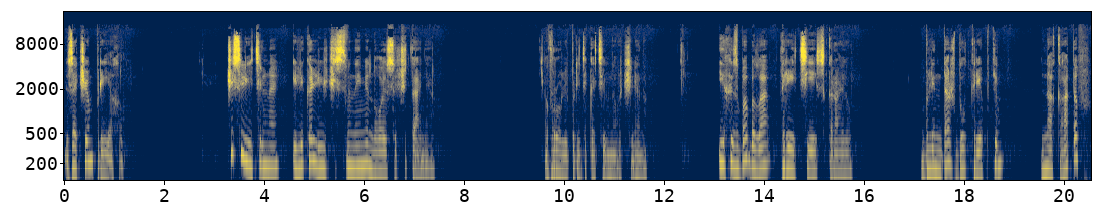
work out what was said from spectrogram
зачем приехал. Числительное – или количественное именное сочетание в роли предикативного члена. Их изба была третьей с краю. Блиндаж был крепким, накатов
